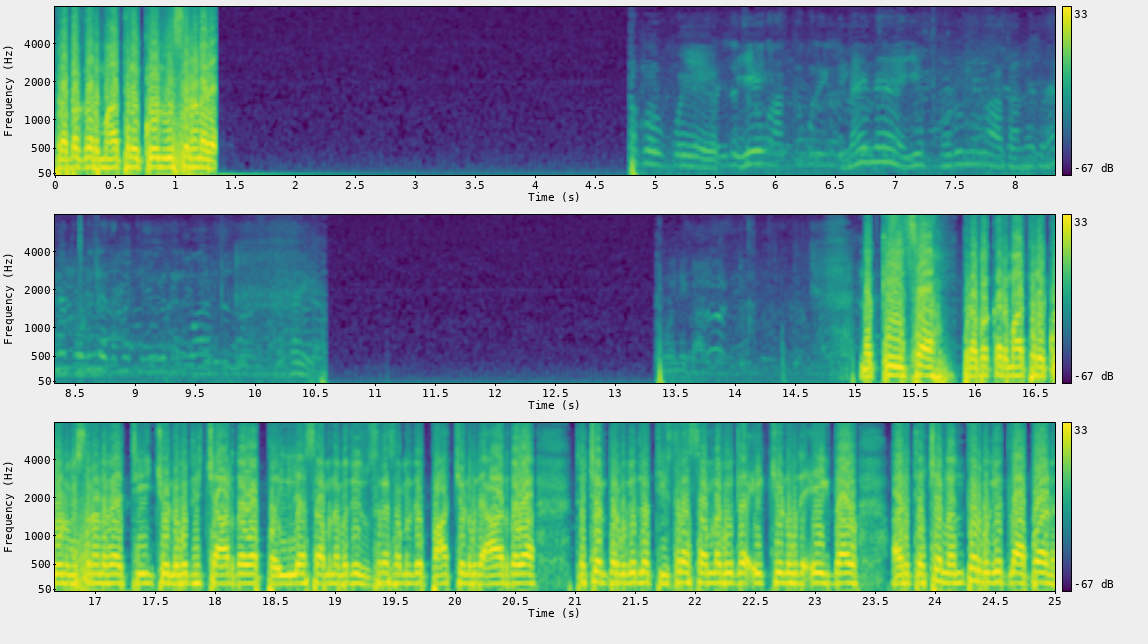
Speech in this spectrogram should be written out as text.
प्रभाकर मात्रे कोण विसरणार आहे को- ये ये नहीं नहीं ये फोड़ू नहीं आता नहीं तो सही का वो निकाल नक्कीच प्रभाकर मात्रे कोण विसरणार आहे? तीन चेंडूमध्ये चार धावा पहिल्या सामन्यामध्ये दुसऱ्या सामन्यामध्ये पाच चेंडूमध्ये आठ धावा त्याच्यानंतर बघितलं तिसरा सामना बघितला एक चेंडूमध्ये एक धाव आणि त्याच्यानंतर बघितलं आपण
